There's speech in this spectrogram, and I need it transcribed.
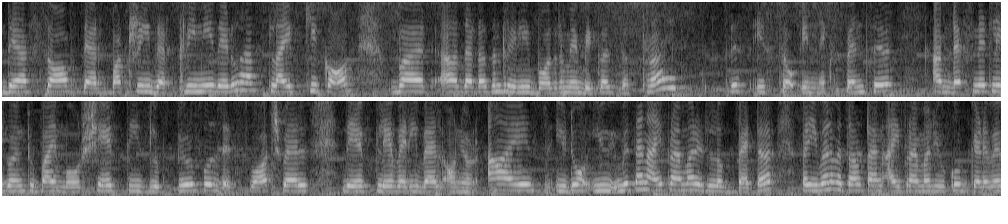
They are soft they're buttery they're creamy. They do have slight kick off but uh, that doesn't really bother me because the price this is so inexpensive. I'm definitely going to buy more shades. These look beautiful. They swatch well. They play very well on your eyes. You don't you with an eye primer it'll look better. But even without an eye primer you could get away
